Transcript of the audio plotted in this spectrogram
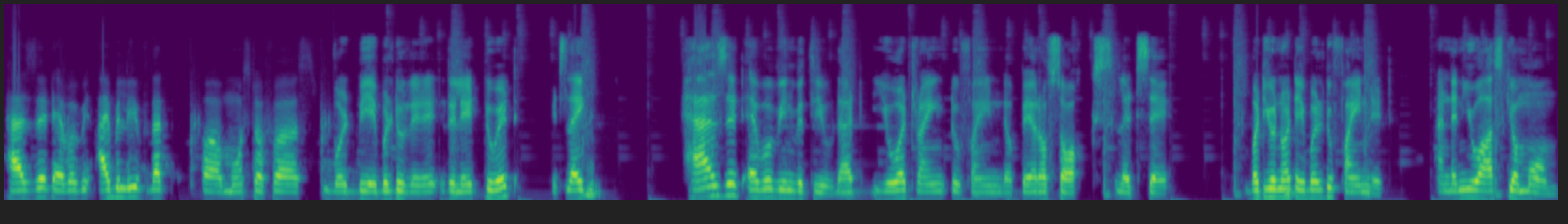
has it ever been? I believe that uh, most of us would be able to relate, relate to it. It's like, Mhm. Has it ever been with you that you are trying to find a pair of socks, let's say, but you're not able to find it, and then you ask your mom,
